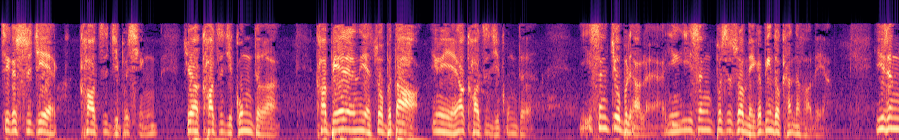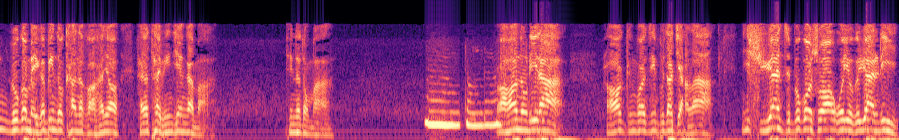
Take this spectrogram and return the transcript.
这个世界靠自己不行，就要靠自己功德，靠别人也做不到，因为也要靠自己功德。医生救不了了呀，因医生不是说每个病都看得好的呀。医生如果每个病都看得好，还要还要太平间干嘛？听得懂吗？嗯，懂的。好好努力啦，好好跟观世音菩萨讲啦。你许愿只不过说我有个愿力，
